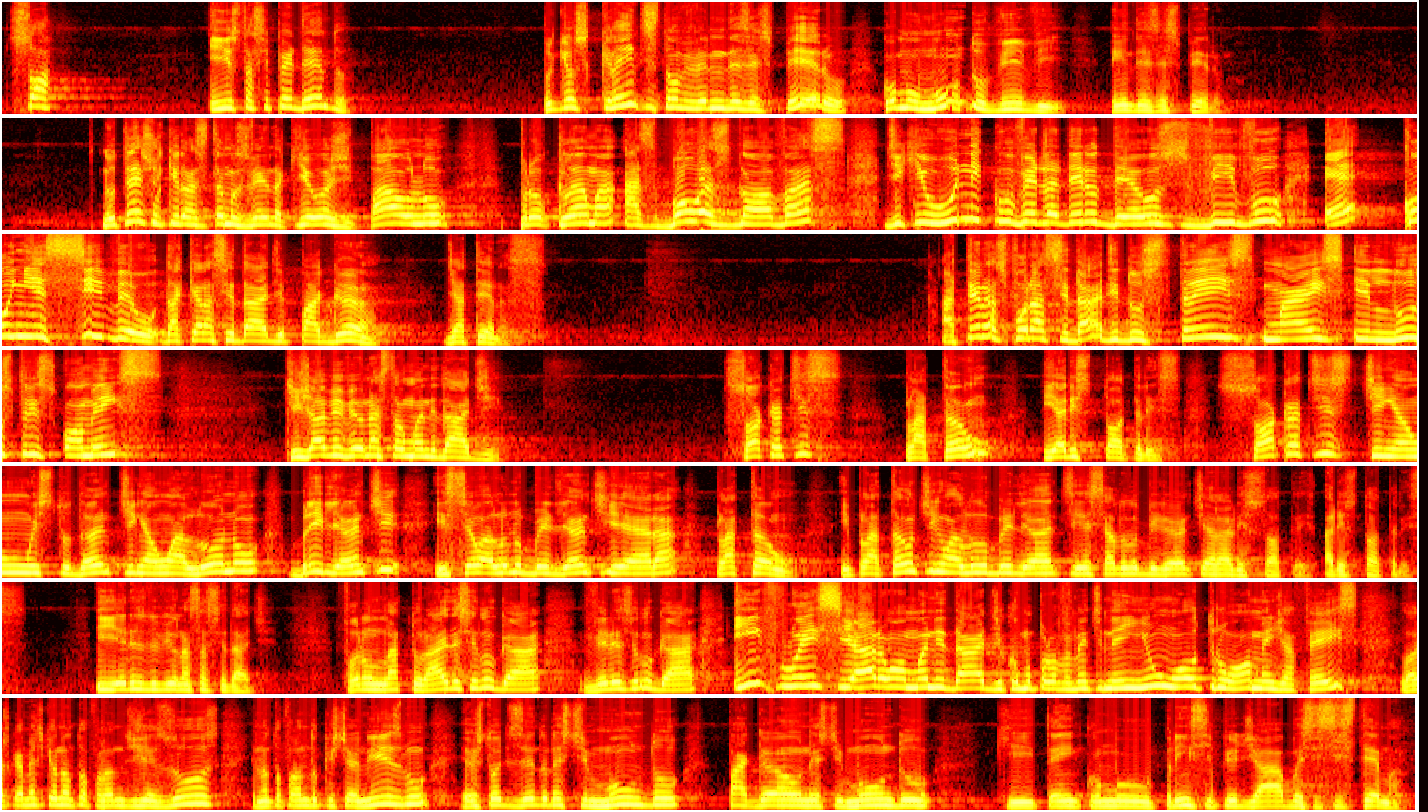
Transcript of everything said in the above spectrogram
Só. E isso está se perdendo. Porque os crentes estão vivendo em desespero, como o mundo vive em desespero. No trecho que nós estamos vendo aqui hoje, Paulo proclama as boas novas de que o único verdadeiro Deus vivo é conhecível daquela cidade pagã de Atenas. Atenas fora a cidade dos três mais ilustres homens que já viveu nesta humanidade: Sócrates, Platão e Aristóteles. Sócrates tinha um estudante, tinha um aluno brilhante, e seu aluno brilhante era Platão. E Platão tinha um aluno brilhante, e esse aluno brilhante era Aristóteles. E eles viviam nessa cidade. Foram naturais desse lugar, ver esse lugar, influenciaram a humanidade como provavelmente nenhum outro homem já fez. Logicamente que eu não estou falando de Jesus, eu não estou falando do cristianismo, eu estou dizendo neste mundo pagão, neste mundo que tem como príncipe o diabo esse sistema.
